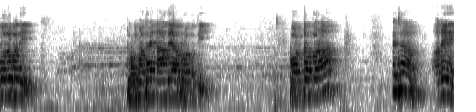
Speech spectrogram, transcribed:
মৌলবাদী, তুমি মাথায় না দেয়া প্রগতি। পর্দা করা, এটা অনেক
